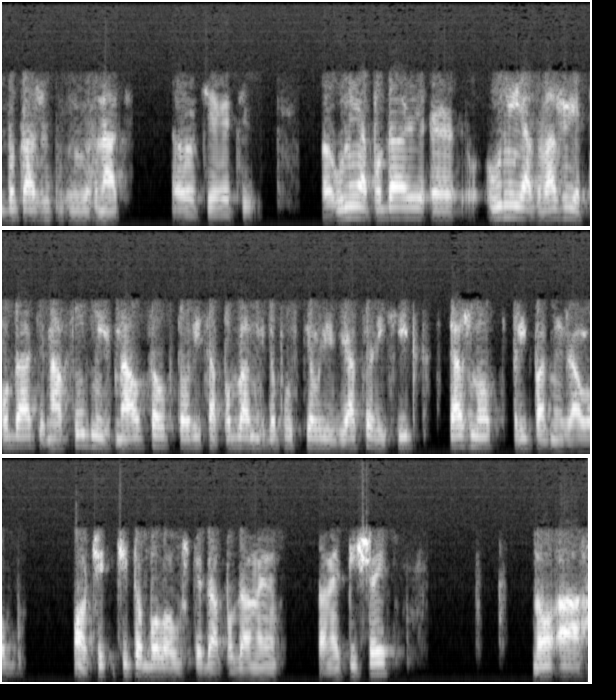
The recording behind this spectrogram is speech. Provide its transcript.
dokážu hnať tie veci. Únia, podaj, Únia zvažuje podať na súdnych znalcov, ktorí sa podľa nich dopustili viacerých chýb, ťažnosť, prípadne žalobu. No, či, či to bolo už teda podané, sa nepíše. No a e,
